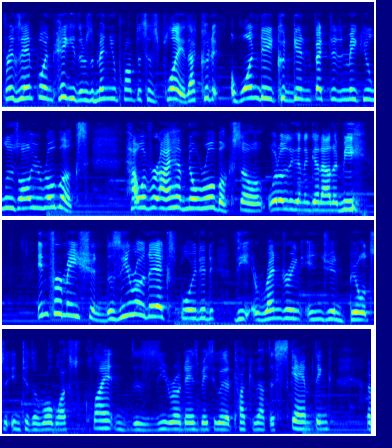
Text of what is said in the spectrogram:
for example, in Piggy, there's a menu prompt that says play. That could one day could get infected and make you lose all your Robux. However, I have no Robux, so what are they gonna get out of me? Information. The Zero Day exploited the rendering engine built into the Roblox client. The Zero Day is basically they're talking about the scam thing. Uh,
